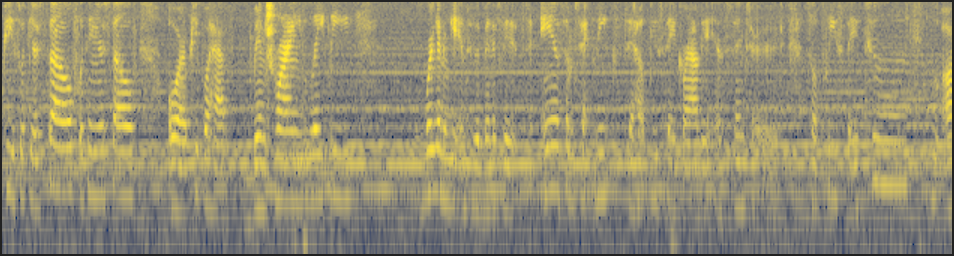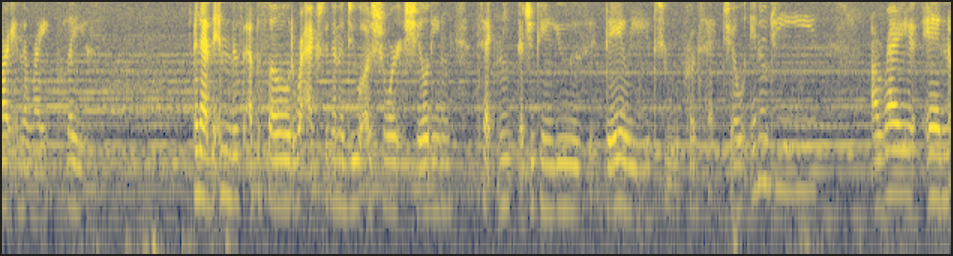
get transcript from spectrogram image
peace with yourself, within yourself, or people have been trying you lately, we're going to get into the benefits and some techniques to help you stay grounded and centered. So please stay tuned. You are in the right place. And at the end of this episode, we're actually going to do a short shielding technique that you can use daily to protect your energy. All right. And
